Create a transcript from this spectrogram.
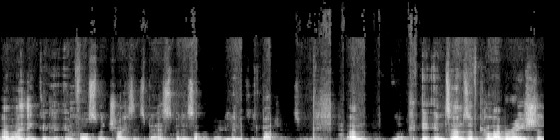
Um, I think enforcement tries its best, but it's on a very limited budget. Um, look, in terms of collaboration,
